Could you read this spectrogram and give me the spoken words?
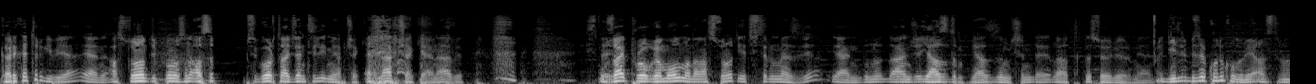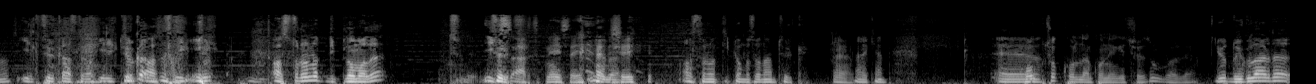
karikatür gibi ya. Yani astronot diplomasını asıp sigorta acentiliği mi yapacak yani? Ne yapacak yani abi? İşte- Uzay programı olmadan astronot yetiştirilmez diye. Yani bunu daha önce yazdım. Yazdığım için de rahatlıkla söylüyorum yani. Gelir bize konuk olur ya astronot. İlk Türk astronot. İlk Türk Türk ast- astronot. Türk astronot diplomalı X Türk. artık neyse Ya yani şey. astronot diploması olan Türk. Evet. Erken. Ee, Ko- çok konudan konuya geçiyoruz mi bu arada? yo, duygularda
